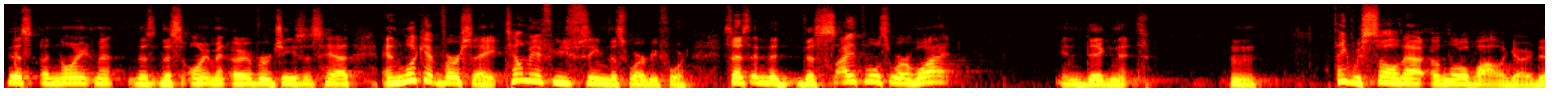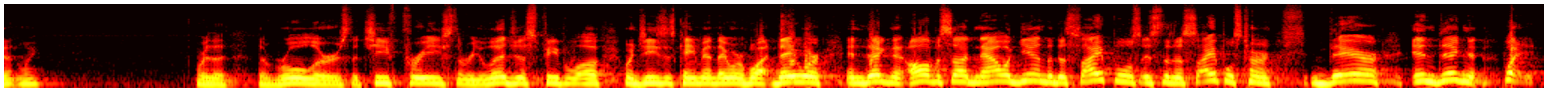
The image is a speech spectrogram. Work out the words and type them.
this anointment, this, this ointment over Jesus' head. And look at verse 8. Tell me if you've seen this word before. It says, And the disciples were what? Indignant. Hmm. I think we saw that a little while ago, didn't we? where the, the rulers, the chief priests, the religious people, uh, when Jesus came in, they were what? They were indignant. All of a sudden, now again, the disciples, it's the disciples' turn. They're indignant. What?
